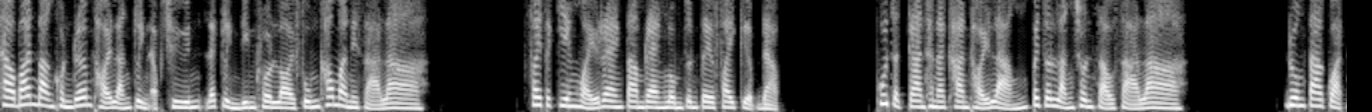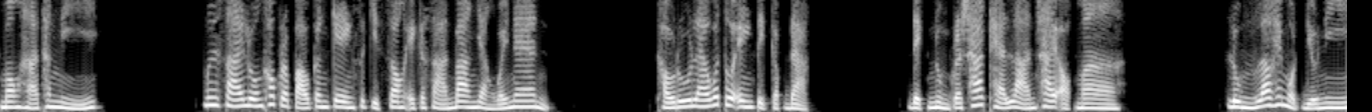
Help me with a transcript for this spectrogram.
ชาวบ้านบางคนเริ่มถอยหลังกลิ่นอับชื้น และกลิ่นดินโคลนลอยฟุ้งเข้ามาในศาลา ไฟตะเกียงไหวแรงตามแรงลมจนเปลวไฟเกือบดับ ผู้จัดการธนาคารถอยหลังไปจนหลังชนเสาศาลา ดวงตากวาดมองหาทางหนี มือซ้ายล้วงเข้ากระเป๋ากางเกงสกิดซองเอกสารบางอย่างไว้แน่น เขารู้แล้วว่าตัวเองติดกับดัก เด็กหนุ่มกระชากแขนหลานชายออกมา ลุงเล่าให้หมดเดี๋ยวนี้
